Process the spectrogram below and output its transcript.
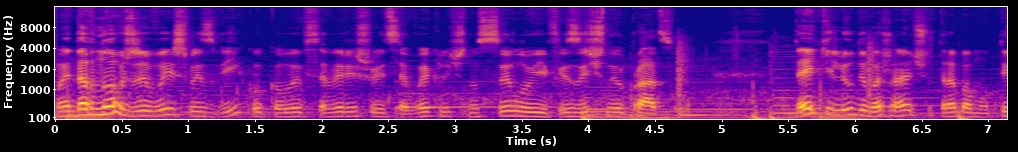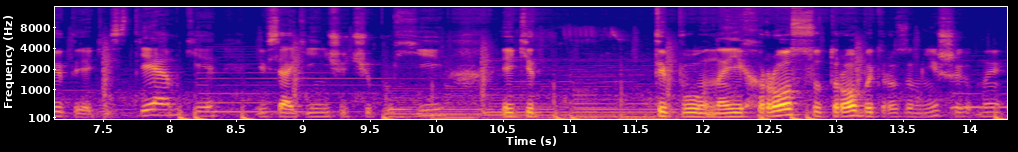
Ми давно вже вийшли з віку, коли все вирішується виключно силою і фізичною працею. Деякі люди вважають, що треба мутити якісь темки і всякі інші чепухи, які, типу, на їх розсуд робить розумнішими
